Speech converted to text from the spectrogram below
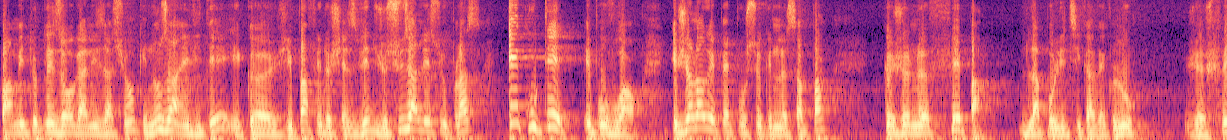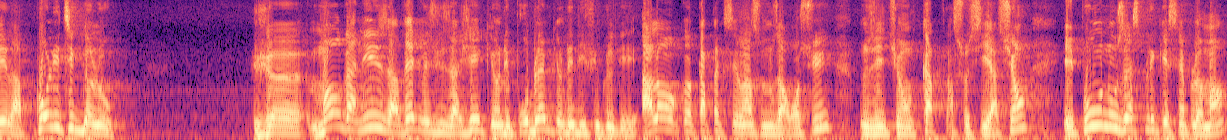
parmi toutes les organisations qui nous a invités et que je n'ai pas fait de chaise vide. Je suis allé sur place écouter et pour voir. Et je le répète pour ceux qui ne le savent pas, que je ne fais pas de la politique avec l'eau. Je fais la politique de l'eau. Je m'organise avec les usagers qui ont des problèmes, qui ont des difficultés. Alors que Cap Excellence nous a reçus, nous étions quatre associations, et pour nous expliquer simplement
